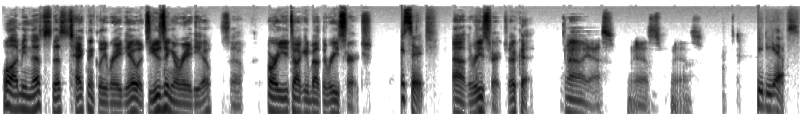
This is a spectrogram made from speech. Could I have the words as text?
well, I mean, that's that's technically radio. It's using a radio. So, or are you talking about the research? Research. Ah, the research. Okay. Oh yes, yes, yes. PDFs.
